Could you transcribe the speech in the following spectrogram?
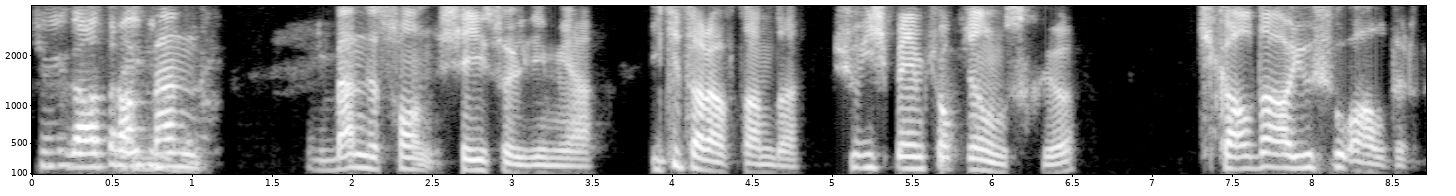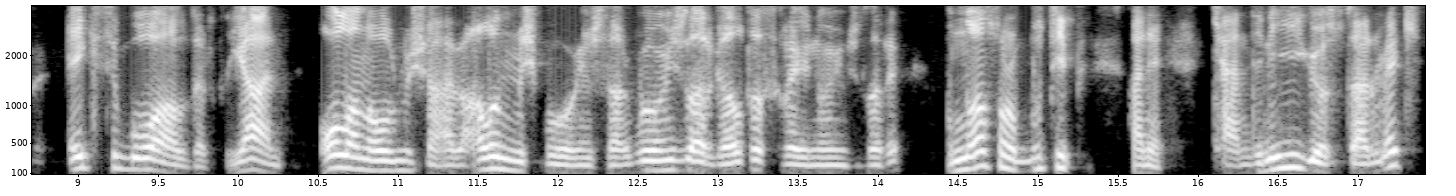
Çünkü Galatasaray Abi ben ben de son şeyi söyleyeyim ya. İki taraftan da şu iş benim çok canımı sıkıyor. Çikaldağ'ı şu aldırdı. Eksi bu aldırdı. Yani olan olmuş abi. Alınmış bu oyuncular. Bu oyuncular Galatasaray'ın oyuncuları. Bundan sonra bu tip hani kendini iyi göstermek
